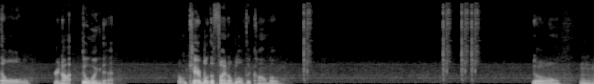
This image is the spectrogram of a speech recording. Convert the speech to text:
though. We're not doing that. I don't care about the final blow of the combo. So, hmm.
